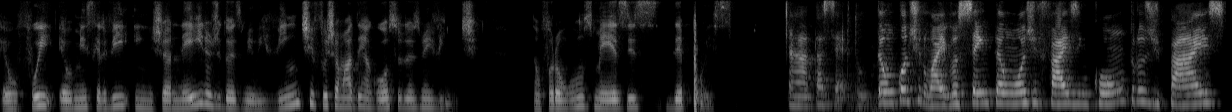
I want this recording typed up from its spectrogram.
Eu fui, eu me inscrevi em janeiro de 2020 e fui chamada em agosto de 2020. Então foram alguns meses depois. Ah, tá certo. Então, continuar. E você, então, hoje faz encontros de pais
